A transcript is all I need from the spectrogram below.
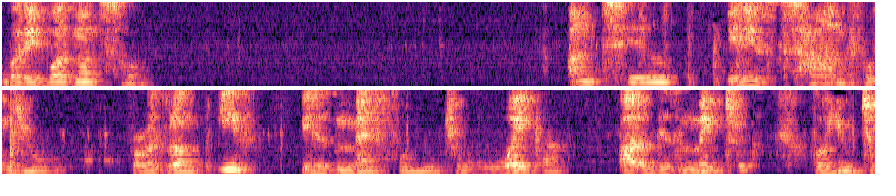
But it was not so. Until it is time for you, for as long if it is meant for you to wake up out of this matrix, for you to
